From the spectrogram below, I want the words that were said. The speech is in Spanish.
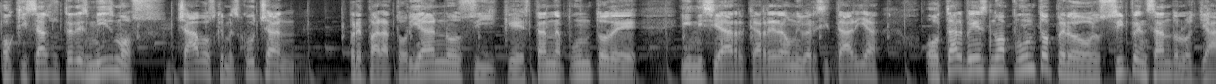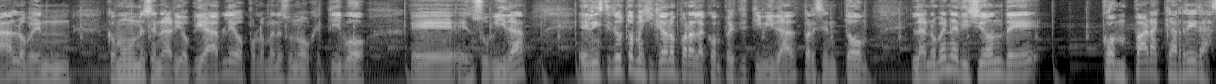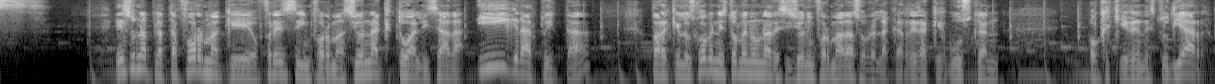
O quizás ustedes mismos, chavos que me escuchan, preparatorianos y que están a punto de iniciar carrera universitaria, o tal vez no a punto, pero sí pensándolo ya, lo ven como un escenario viable o por lo menos un objetivo eh, en su vida. El Instituto Mexicano para la Competitividad presentó la novena edición de Compara Carreras es una plataforma que ofrece información actualizada y gratuita para que los jóvenes tomen una decisión informada sobre la carrera que buscan o que quieren estudiar.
